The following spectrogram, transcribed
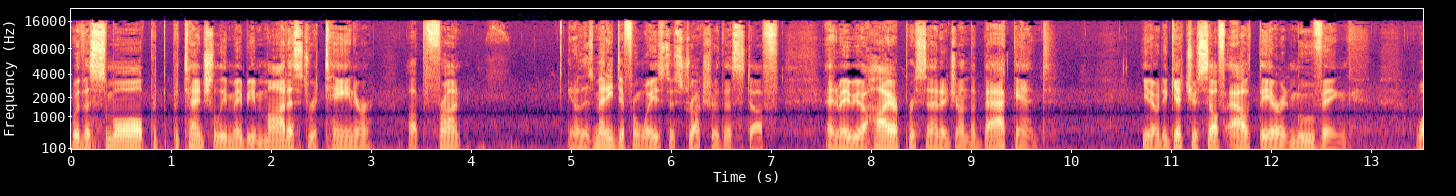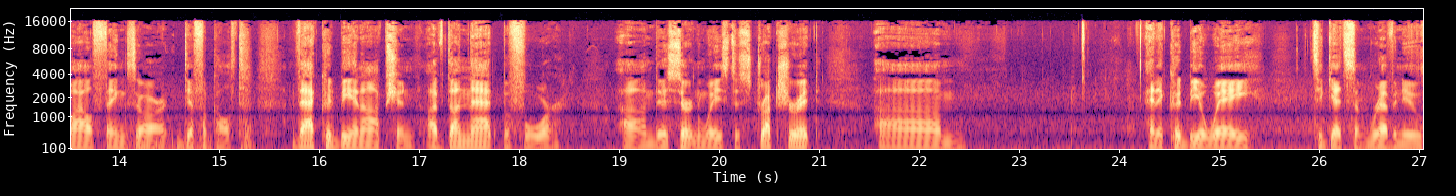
with a small, potentially maybe modest retainer up front? You know, there's many different ways to structure this stuff and maybe a higher percentage on the back end, you know, to get yourself out there and moving while things are difficult. That could be an option. I've done that before. Um, there's certain ways to structure it, um, and it could be a way to get some revenue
